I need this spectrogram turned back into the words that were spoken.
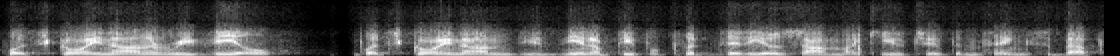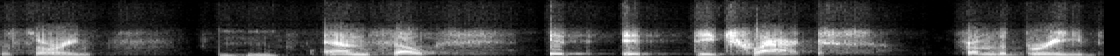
what's going on and reveal what's going on. You know, people put videos on like YouTube and things about the soring. Mm-hmm. And so it it detracts from the breed.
